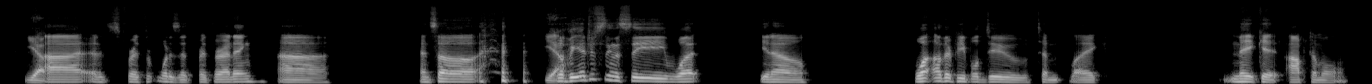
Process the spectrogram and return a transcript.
yeah Uh it's for th- what is it for threading? Uh and so yeah it'll be interesting to see what, you know, what other people do to like make it optimal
